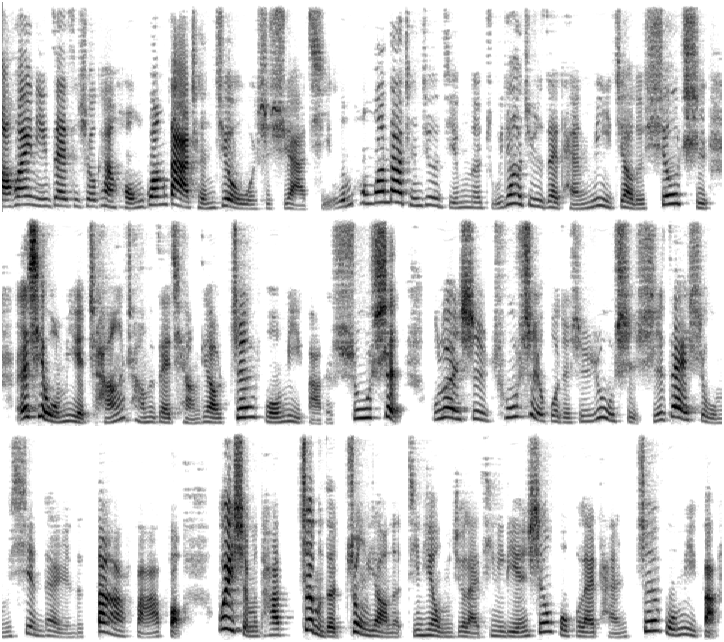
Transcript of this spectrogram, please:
好，欢迎您再次收看《红光大成就》，我是徐雅琪。我们《红光大成就》的节目呢，主要就是在谈密教的修持，而且我们也常常的在强调真佛密法的殊胜，不论是出世或者是入世，实在是我们现代人的大法宝。为什么它这么的重要呢？今天我们就来听莲生活佛来谈真佛密法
